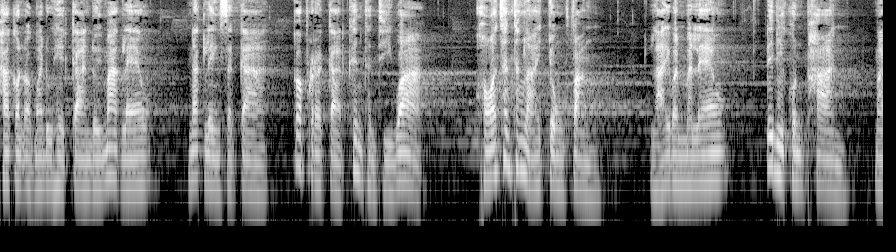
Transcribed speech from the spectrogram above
พากันออกมาดูเหตุการณ์โดยมากแล้ว นักเลงสกาก็ประกาศขึ้นทันทีว่า ขอท่านทั้งหลายจงฟัง หลายวันมาแล้ว ได้มีคนพาลมา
